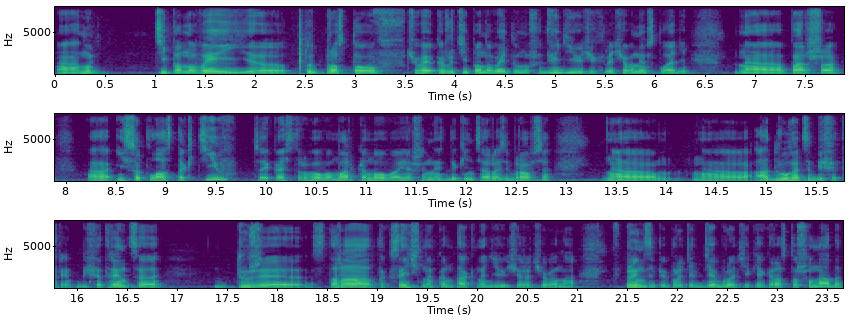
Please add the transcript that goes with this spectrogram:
А, Ну, типа новий. е, Тут просто чого я кажу, типа новий, тому що дві діючих речовини в складі. Е, Перша е, Isoclast Active, це якась торгова марка нова, я ще не до кінця розібрався. Е, е, А друга це біфетрин. Біфетрин це дуже стара, токсична, контактна діюча речовина. В принципі, проти діабротики якраз то, що треба.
